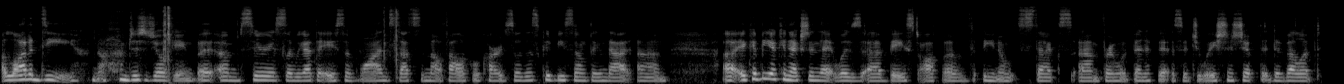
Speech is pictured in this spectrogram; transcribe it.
A lot of D. No, I'm just joking. But um, seriously, we got the Ace of Wands. That's the Malfalical card. So this could be something that... Um, uh, it could be a connection that was uh, based off of, you know, sex, um, friend with benefit, a situationship that developed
